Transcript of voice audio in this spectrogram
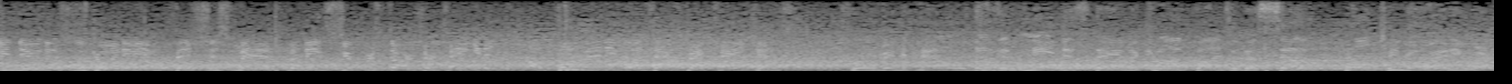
We knew this was going to be a vicious match, but these superstars are taking it above anyone's expectations. Proving hell doesn't need to stay in the confines of the cell. Hell can go anywhere.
